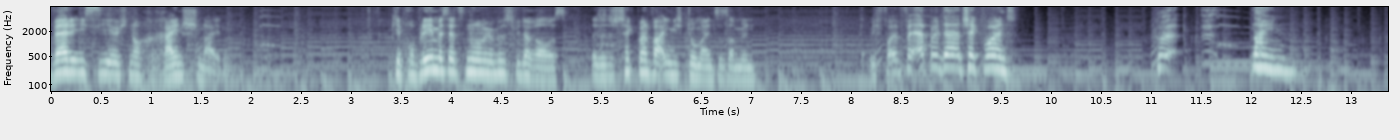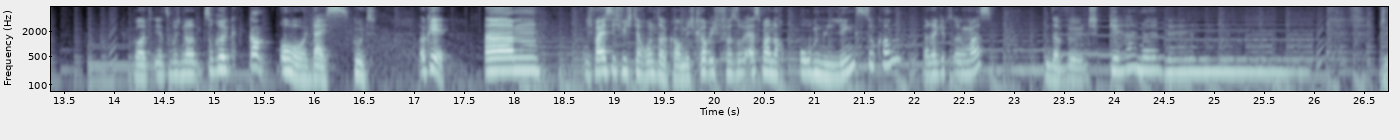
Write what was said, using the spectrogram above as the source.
werde ich sie euch noch reinschneiden. Okay, Problem ist jetzt nur, wir müssen wieder raus. Also der Checkpoint war eigentlich dumm einzusammeln hab ich voll veräppelt, der Checkpoint. Nein. Gott, jetzt muss ich noch zurück. Komm. Oh, nice. Gut. Okay. Ähm, ich weiß nicht, wie ich da runterkomme. Ich glaube, ich versuche erstmal nach oben links zu kommen, weil da gibt es irgendwas. Da würde ich gerne hin. Du.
